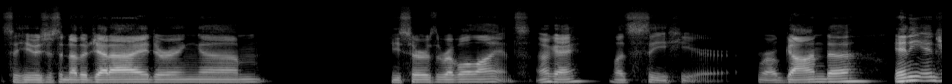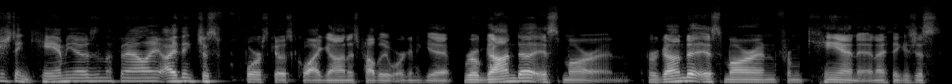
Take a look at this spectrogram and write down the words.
So he was just another Jedi during um he serves the Rebel Alliance. Okay. Let's see here. Roganda. Any interesting cameos in the finale? I think just Force Ghost Qui Gon is probably what we're gonna get. Roganda Ismaren. Roganda Ismaren from canon. I think is just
